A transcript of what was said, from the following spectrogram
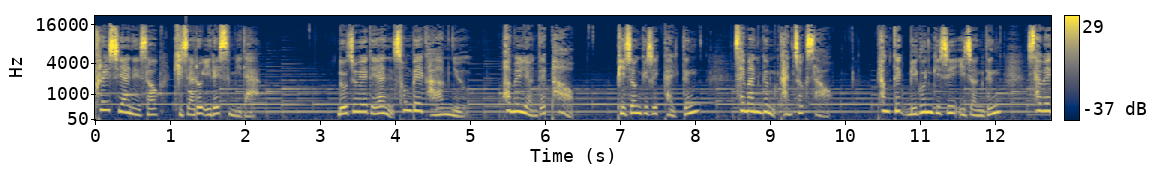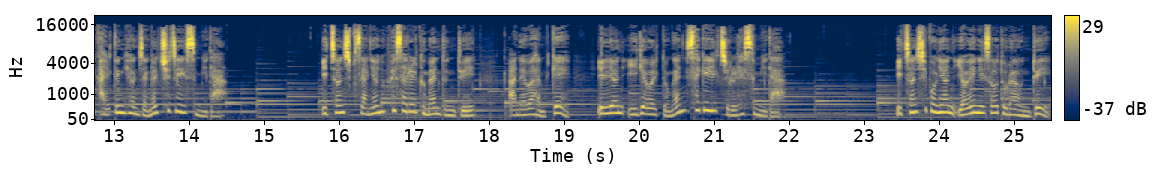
프레시안에서 기자로 일했습니다. 노조에 대한 손배 가압류, 화물연대 파업, 비정규직 갈등, 새만금 간척 사업, 평택 미군 기지 이전 등 사회 갈등 현장을 취재했습니다. 2014년 회사를 그만둔 뒤 아내와 함께 1년 2개월 동안 세계 일주를 했습니다. 2015년 여행에서 돌아온 뒤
